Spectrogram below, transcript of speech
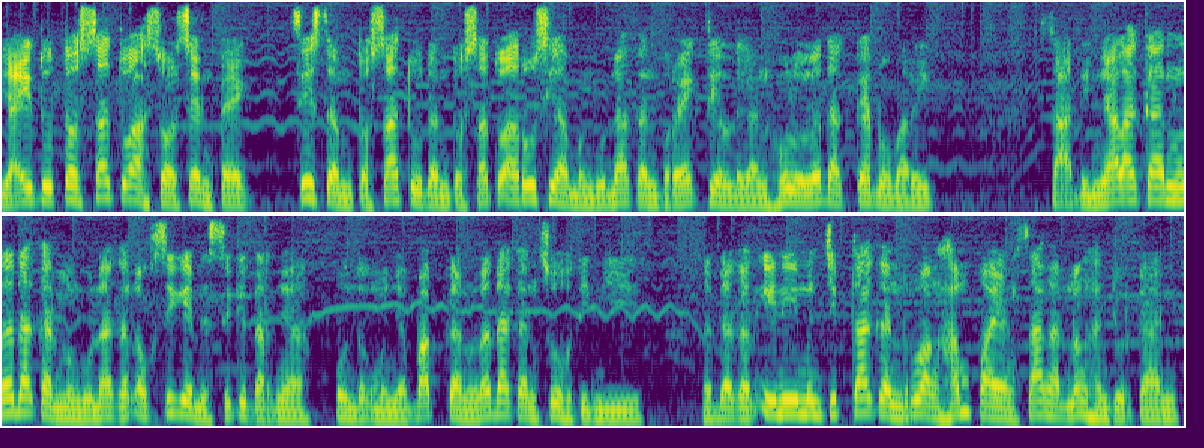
yaitu TOS-1A Solsenpek. Sistem TOS-1 dan TOS-1A Rusia menggunakan proyektil dengan hulu ledak termobarik. Saat dinyalakan, ledakan menggunakan oksigen di sekitarnya untuk menyebabkan ledakan suhu tinggi. Ledakan ini menciptakan ruang hampa yang sangat menghancurkan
